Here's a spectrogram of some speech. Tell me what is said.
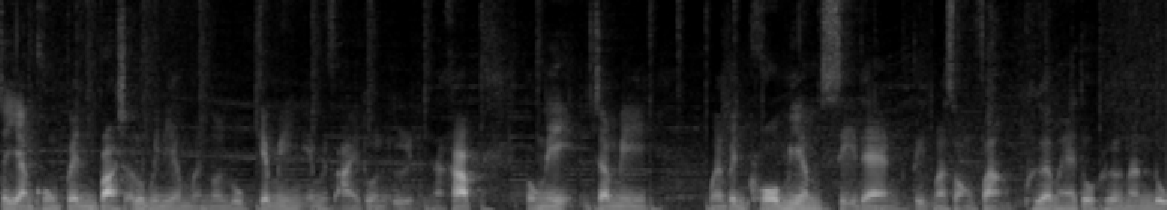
จะยังคงเป็นบรัชอลูมิเนียมเหมือนโน้ตบุ๊กเกมมิ่ง MSI ตัวอื่นนะครับ ตรงนี้จะมี เหมือนเป็นโครเมียมสีแดงติดมา 2 ฝั่ง เพื่อไม่ให้ตัวเครื่องนั้นดู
